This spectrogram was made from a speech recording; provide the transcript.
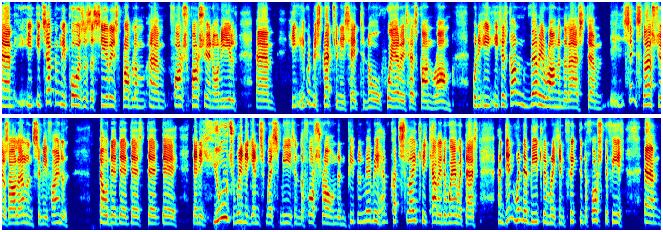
um, it, it certainly poses a serious problem um, for for Shane O'Neill. Um, he, he will be scratching his head to know where it has gone wrong, but it, it has gone very wrong in the last um, since last year's All Ireland semi final. Now, they, they, they, they, had a huge win against Westmeath in the first round, and people maybe have got slightly carried away with that. And then when they beat Limerick, inflicted the first defeat um,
